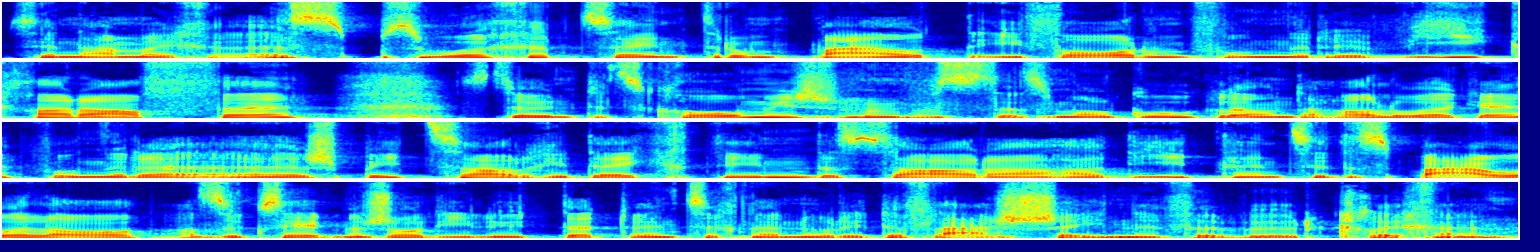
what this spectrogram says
Sie haben nämlich ein Besucherzentrum gebaut in Form von einer Weinkaraffe. Das klingt jetzt komisch, man muss das mal googlen und anschauen. Von einer äh, Spitzenarchitektin, Sarah Hadid, haben sie das bauen lassen. Also sieht man schon, die Leute dort wollen sich nicht nur in der Flasche verwirklichen.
